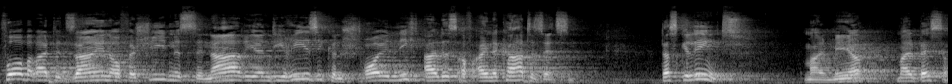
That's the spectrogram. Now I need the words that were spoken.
vorbereitet sein auf verschiedene Szenarien, die Risiken streuen, nicht alles auf eine Karte setzen. Das gelingt, mal mehr, mal besser.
